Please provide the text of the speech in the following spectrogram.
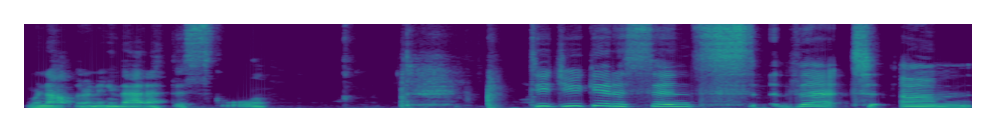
we're not learning that at this school. Did you get a sense that um,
